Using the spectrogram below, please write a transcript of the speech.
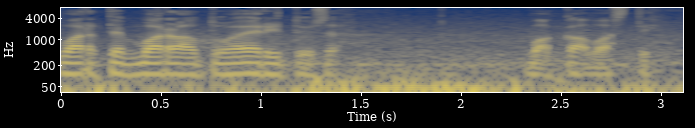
varten varautua erityisen vakavasti.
